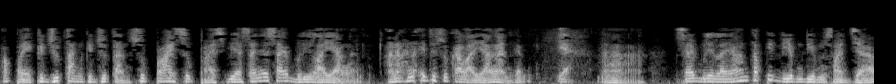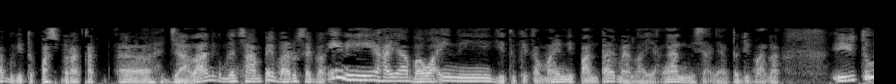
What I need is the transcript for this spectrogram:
apa ya kejutan-kejutan, surprise-surprise. Biasanya saya beli layangan. Anak-anak itu suka layangan kan. Ya. Nah, saya beli layangan tapi diem-diem saja begitu pas berangkat uh, jalan kemudian sampai baru saya bilang ini Haya bawa ini. Gitu kita main di pantai main layangan misalnya atau di mana. Itu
